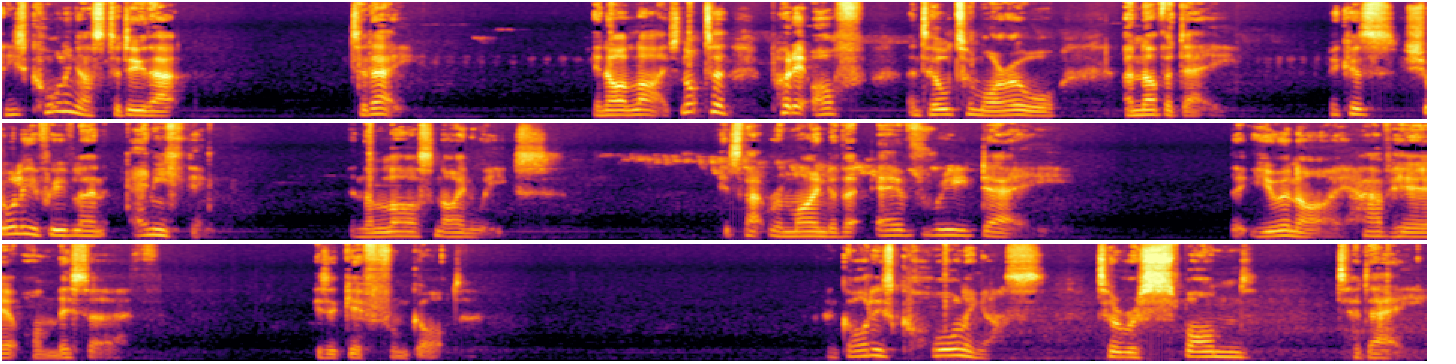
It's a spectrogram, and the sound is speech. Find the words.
And he's calling us to do that today in our lives, not to put it off until tomorrow or another day. Because surely, if we've learned anything in the last nine weeks, it's that reminder that every day that you and I have here on this earth is a gift from God. And God is calling us to respond today.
